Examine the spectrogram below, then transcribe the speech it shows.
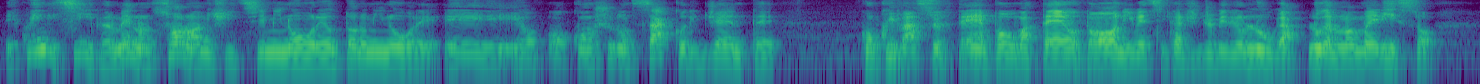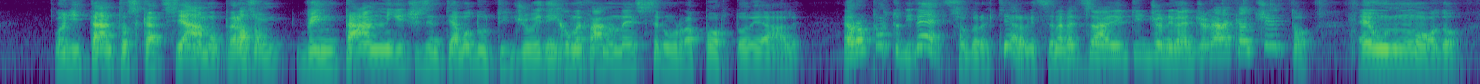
E quindi sì, per me non sono amicizie minori un tono minore. E, e ho, ho conosciuto un sacco di gente con cui passo il tempo. Oh, Matteo, Tony, questi qua ci giochi con Luca. Luca non l'ho mai visto. Ogni tanto scazziamo, però sono vent'anni che ci sentiamo tutti i giovedì. Come fa a non essere un rapporto reale? È un rapporto diverso, però è chiaro che se una persona tutti i giorni va a giocare a calcetto è un modo.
